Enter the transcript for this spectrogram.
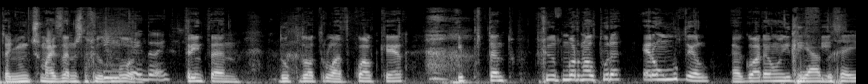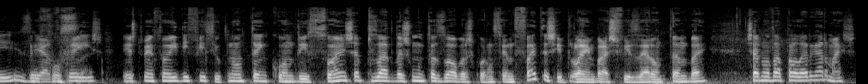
Tenho muitos mais anos de Rio 32. de Moro, 30 anos, do que do outro lado qualquer. E, portanto, Rio de Moro, na altura, era um modelo. Agora é um edifício. Criado de raiz. Criado de raiz. Neste momento é um edifício que não tem condições, apesar das muitas obras que foram sendo feitas, e lá embaixo fizeram também, já não dá para alargar mais.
